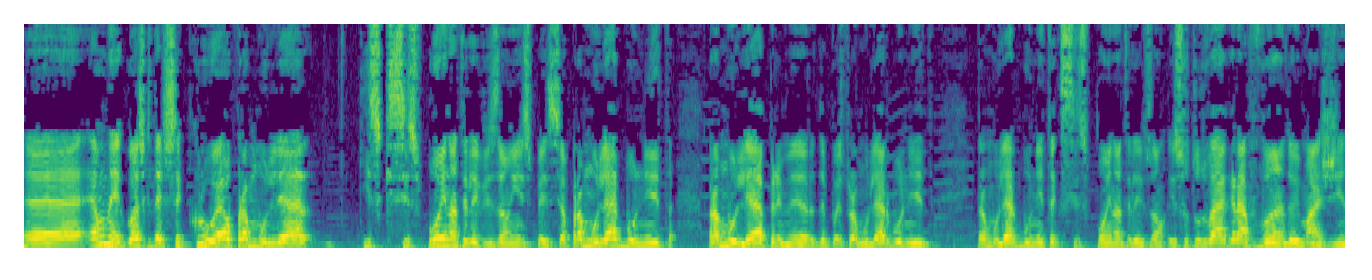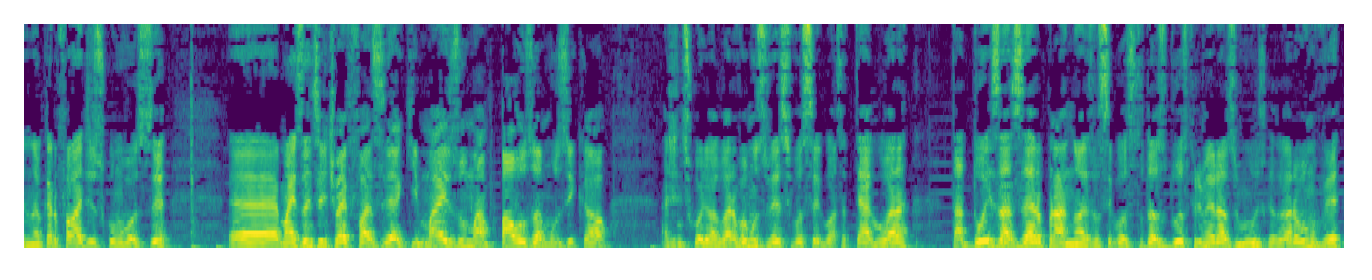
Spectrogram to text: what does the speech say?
É, é um negócio que deve ser cruel para a mulher isso que se expõe na televisão em especial, para mulher bonita, para mulher primeiro, depois para mulher bonita, para mulher bonita que se expõe na televisão, isso tudo vai agravando, eu imagino. né? Eu quero falar disso com você, é, mas antes a gente vai fazer aqui mais uma pausa musical. A gente escolheu agora, vamos ver se você gosta. Até agora tá 2 a 0 para nós. Você gostou das duas primeiras músicas. Agora vamos ver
